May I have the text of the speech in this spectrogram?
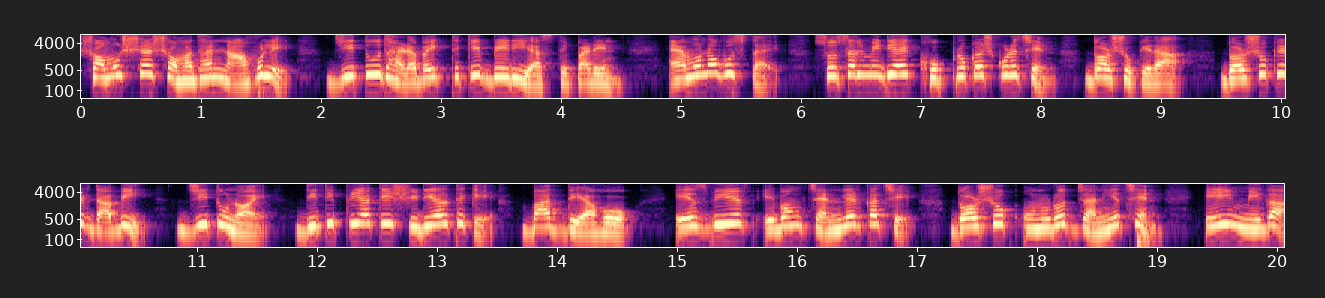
সমস্যার সমাধান না হলে জিতু ধারাবাহিক থেকে বেরিয়ে আসতে পারেন। এমন অবস্থায় সোশ্যাল মিডিয়ায় ক্ষোভ প্রকাশ করেছেন দর্শকেরা। দর্শকের দাবি, জিতু নয়, দিতিপ্রিয়াকে সিরিয়াল থেকে বাদ দেয়া হোক। এসবিএফ এবং চ্যানেলের কাছে দর্শক অনুরোধ জানিয়েছেন, এই মেগা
